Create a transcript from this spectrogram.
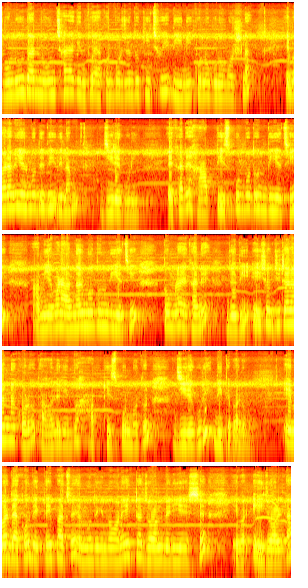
হলুদ আর নুন ছাড়া কিন্তু এখন পর্যন্ত কিছুই দিইনি, কোনো গুঁড়ো মশলা। এবার আমি এর মধ্যে দিয়ে দিলাম জিরে গুঁড়ি। এখানে হাফ টিস্পুন মতন দিয়েছি, আমি আমার আন্দার মতন দিয়েছি। তোমরা এখানে যদি এই সবজিটা রান্না করো, তাহলে কিন্তু হাফ টিস্পুন মতন জিরে গুঁড়ি দিতে পারো। এবার দেখো, দেখতেই পাচ্ছ, এর মধ্যে কিন্তু অনেকটা জল বেরিয়ে এসছে। এবার এই জলটা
